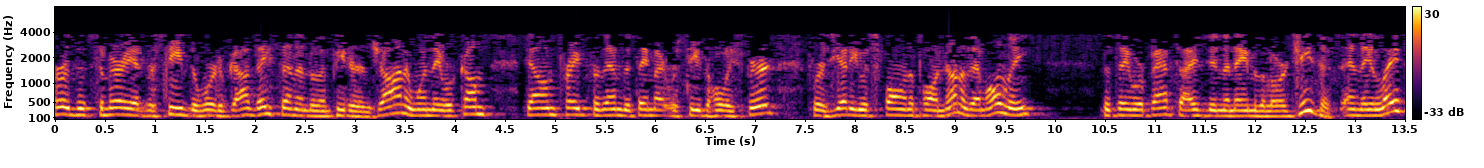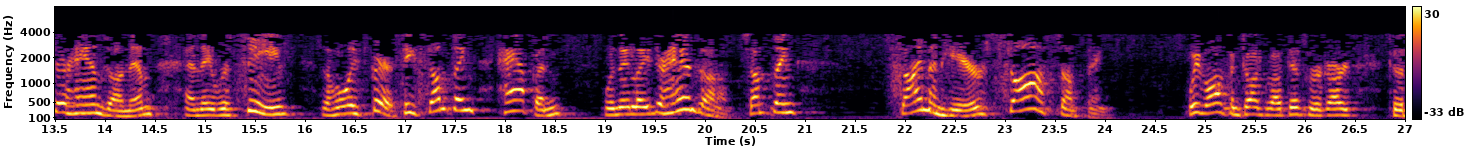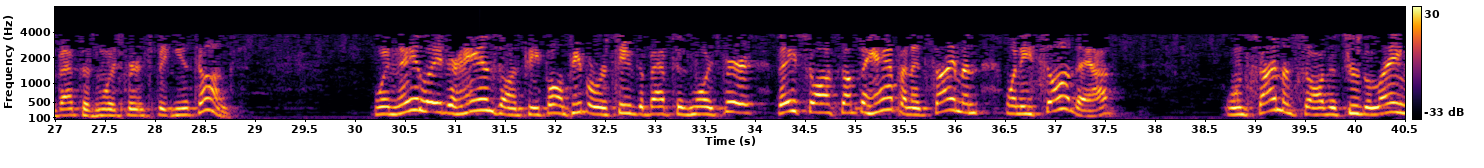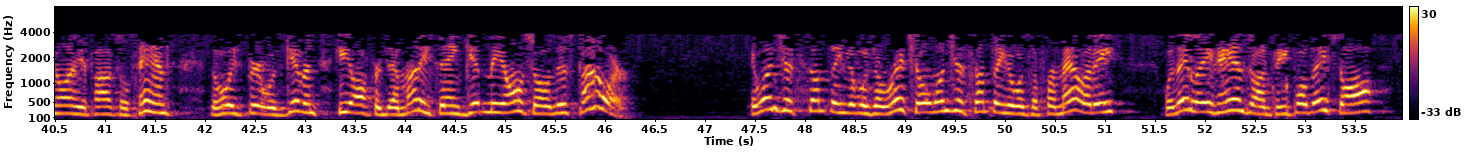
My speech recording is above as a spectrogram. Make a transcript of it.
heard that Samaria had received the word of God, they sent unto them Peter and John, and when they were come down, prayed for them that they might receive the Holy Spirit, for as yet he was fallen upon none of them, only that they were baptized in the name of the Lord Jesus. And they laid their hands on them, and they received the Holy Spirit. See, something happened when they laid their hands on them. Something Simon here saw something. We've often talked about this in regard to the baptism of the Holy Spirit and speaking in tongues. When they laid their hands on people and people received the baptism of the Holy Spirit, they saw something happen. And Simon, when he saw that, when Simon saw that through the laying on of the apostles' hands, the Holy Spirit was given, he offered them money saying, give me also this power. It wasn't just something that was a ritual, it wasn't just something that was a formality. When they laid hands on people, they saw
